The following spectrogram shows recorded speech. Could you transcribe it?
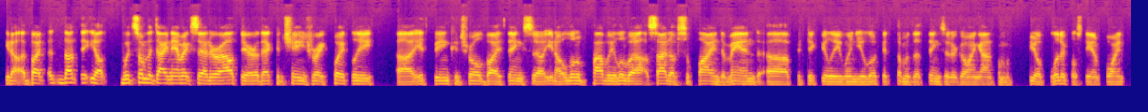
You know, but not, you know, with some of the dynamics that are out there, that can change very quickly. Uh, it's being controlled by things, uh, you know, a little probably a little bit outside of supply and demand, uh, particularly when you look at some of the things that are going on from a geopolitical standpoint.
